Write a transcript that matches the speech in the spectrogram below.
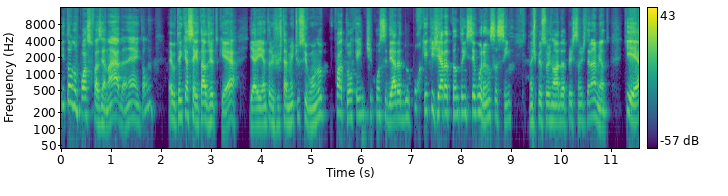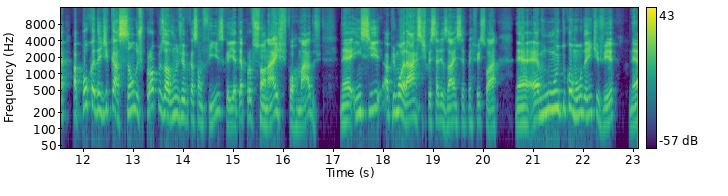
então não posso fazer nada, né? Então eu tenho que aceitar do jeito que é. E aí entra justamente o segundo fator que a gente considera do porquê que gera tanta insegurança assim nas pessoas na hora da prestação de treinamento, que é a pouca dedicação dos próprios alunos de educação física e até profissionais formados né, em se aprimorar, se especializar, em se aperfeiçoar. Né? É muito comum da gente ver né,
